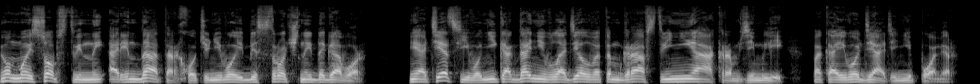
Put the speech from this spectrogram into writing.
Он мой собственный арендатор, хоть у него и бессрочный договор. И отец его никогда не владел в этом графстве ни акром земли, пока его дядя не помер.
